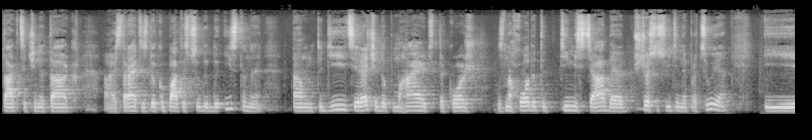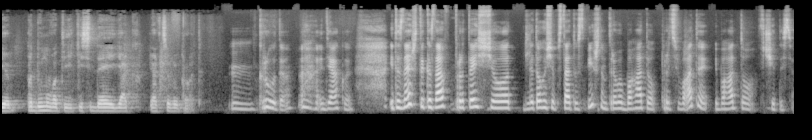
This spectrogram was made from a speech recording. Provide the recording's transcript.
так це чи не так, стараєтесь докопатись всюди до істини, тоді ці речі допомагають також знаходити ті місця, де щось у світі не працює, і придумувати якісь ідеї, як, як це виправити. Mm, круто, дякую. І ти знаєш, ти казав про те, що для того, щоб стати успішним, треба багато працювати і багато вчитися.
